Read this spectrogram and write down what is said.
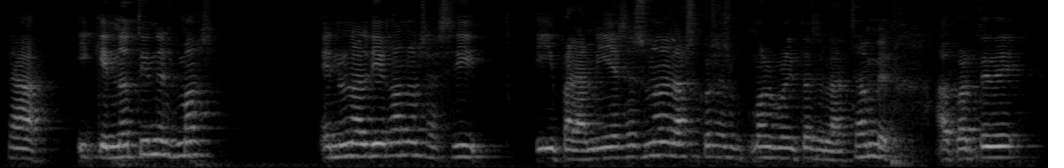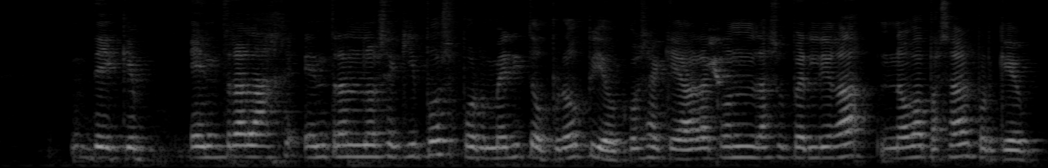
o sea, y que no tienes más. En una liga no es así. Y para mí esa es una de las cosas más bonitas de la Champions. Aparte de, de que entran los equipos por mérito propio, cosa que ahora con la Superliga no va a pasar porque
